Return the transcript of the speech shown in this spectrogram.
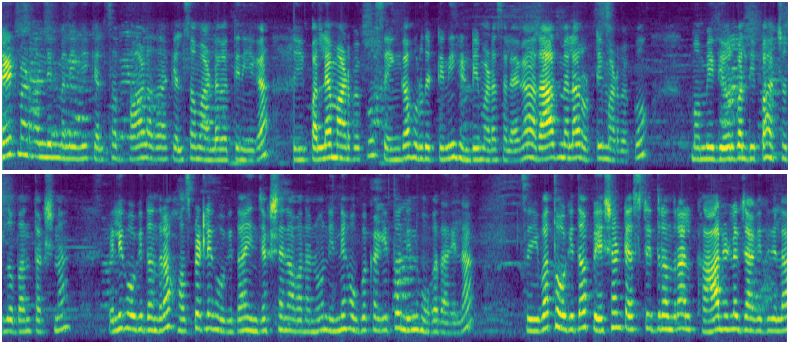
ಲೇಟ್ ಮಾಡಿ ಬಂದಿನಿ ಮನೆಗೆ, ಕೆಲಸ ಭಾಳ ಅದ, ಕೆಲಸ ಮಾಡ್ಲಾಗತ್ತೀನಿ ಈಗ. ಈಗ ಪಲ್ಯ ಮಾಡಬೇಕು, ಶೇಂಗಾ ಹುರಿದಿಟ್ಟಿನಿ, ಹಿಂಡಿ ಮಾಡೋ ಸಲ್ಯಾಗ. ಅದಾದ್ಮೇಲೆ ರೊಟ್ಟಿ ಮಾಡಬೇಕು. ಮಮ್ಮಿ ದೇವ್ರ ಬಲ್ ದೀಪ ಹಚ್ಚೋದ್ಲು ಬಂದ ತಕ್ಷಣ. ಎಲ್ಲಿಗೆ ಹೋಗಿದ್ದಂದ್ರೆ ಹಾಸ್ಪಿಟ್ಲಿಗೆ ಹೋಗಿದ್ದ. ಇಂಜೆಕ್ಷನ್ ಅವ ನಾನು ನಿನ್ನೆ ಹೋಗ್ಬೇಕಾಗಿತ್ತು ನಿನ್ನ ಹೋಗೋದಾಗಿಲ್ಲ ಸೊ ಇವತ್ತು ಹೋಗಿದ್ದ. ಪೇಷಂಟ್ ಎಷ್ಟು ಇದ್ರಂದ್ರೆ ಅಲ್ಲಿ ಕಾಲು ಇಡ್ಲಿಕ್ಕೆ ಜಾಗ ಇದ್ದಿದ್ದಿಲ್ಲ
